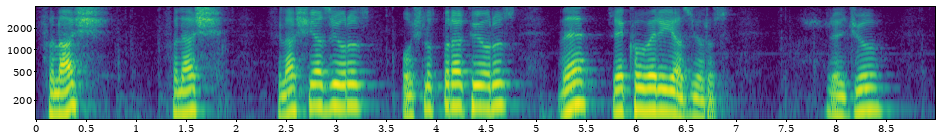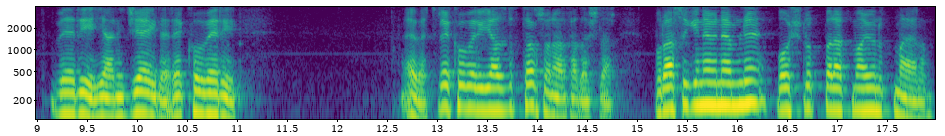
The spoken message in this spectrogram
Flash flash flash yazıyoruz. Boşluk bırakıyoruz ve recovery yazıyoruz. Recovery yani C ile recovery. Evet, recovery yazdıktan sonra arkadaşlar burası yine önemli. Boşluk bırakmayı unutmayalım.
